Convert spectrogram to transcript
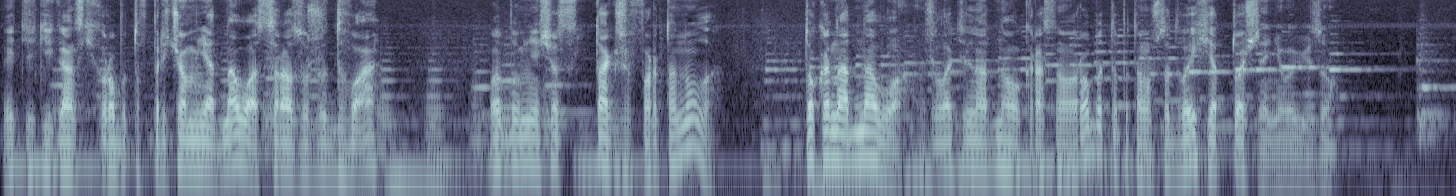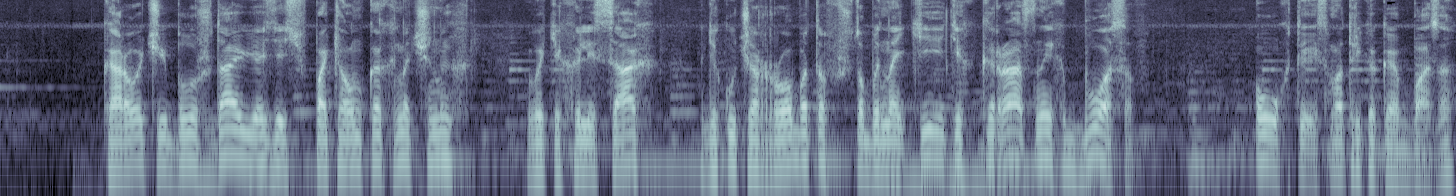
этих гигантских роботов, причем не одного, а сразу же два. Вот бы мне сейчас так же фартануло. Только на одного, желательно одного красного робота, потому что двоих я точно не вывезу. Короче, блуждаю я здесь в потемках ночных, в этих лесах, где куча роботов, чтобы найти этих красных боссов. Ух ты, смотри какая база.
